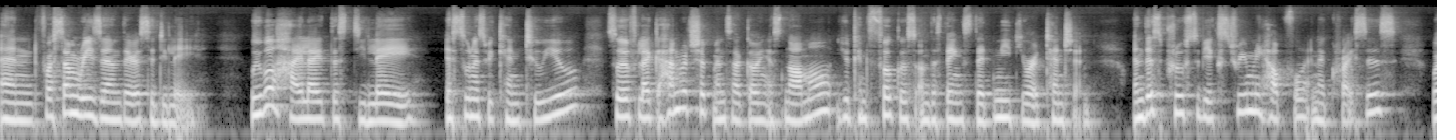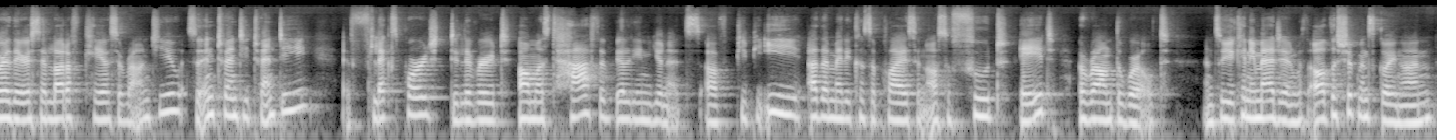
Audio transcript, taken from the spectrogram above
and for some reason there is a delay. We will highlight this delay as soon as we can to you. So if like 100 shipments are going as normal, you can focus on the things that need your attention. And this proves to be extremely helpful in a crisis where there's a lot of chaos around you. So in 2020, Flexport delivered almost half a billion units of PPE, other medical supplies, and also food aid around the world. And so you can imagine with all the shipments going on,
